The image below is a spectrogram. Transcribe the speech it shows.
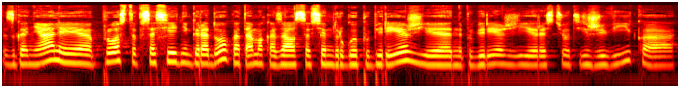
сгоняли просто в соседний городок, а там оказалось совсем другое побережье. На побережье растет ежевика,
